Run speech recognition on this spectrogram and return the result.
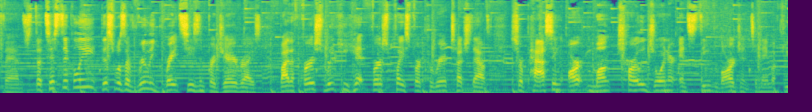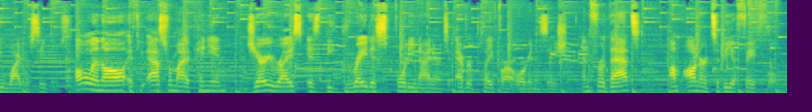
fans. Statistically, this was a really great season for Jerry Rice. By the first week, he hit first place for career touchdowns, surpassing Art Monk, Charlie Joiner, and Steve Largent, to name a few wide receivers. All in all, if you ask for my opinion, Jerry Rice is the greatest 49er to ever play for our organization. And for that, I'm honored to be a faithful.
